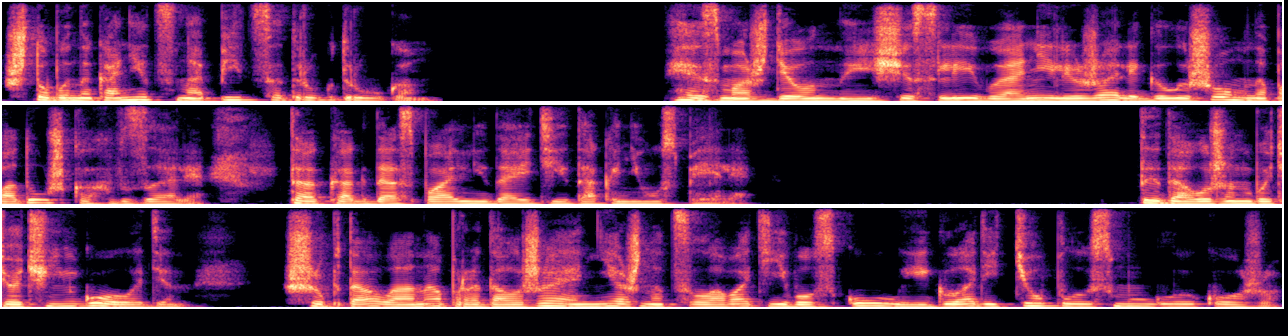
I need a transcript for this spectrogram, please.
чтобы наконец напиться друг другом. Изможденные и счастливые, они лежали голышом на подушках в зале, так как до спальни дойти так и не успели. «Ты должен быть очень голоден», — шептала она, продолжая нежно целовать его скулы и гладить теплую смуглую кожу.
